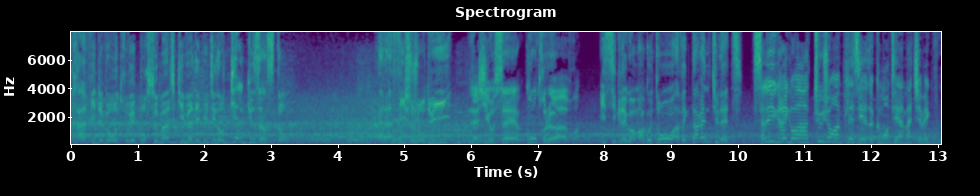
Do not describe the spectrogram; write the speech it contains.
ravi de vous retrouver pour ce match qui va débuter dans quelques instants. À l'affiche aujourd'hui, la JOCR contre le Havre. Ici Grégoire Margoton avec Darren Tulette. Salut Grégoire, toujours un plaisir de commenter un match avec vous.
